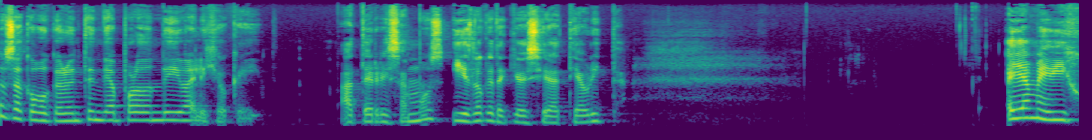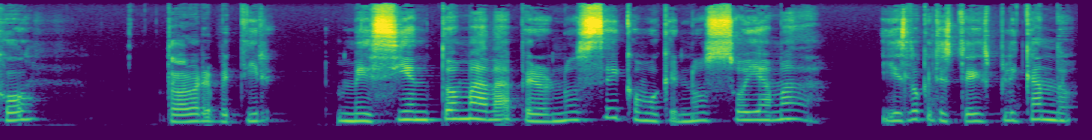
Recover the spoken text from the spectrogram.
o sea, como que no entendía por dónde iba, le dije, ok, aterrizamos y es lo que te quiero decir a ti ahorita. ella me dijo, te vuelvo a repetir, me siento amada, pero no sé, como que no soy amada. Y es lo que te estoy explicando.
